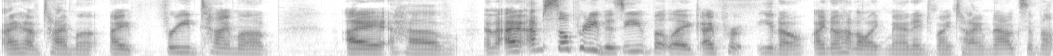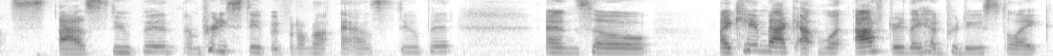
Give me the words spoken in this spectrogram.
i have time up i freed time up i have and I, i'm still pretty busy but like i per, you know i know how to like manage my time now because i'm not s- as stupid i'm pretty stupid but i'm not as stupid and so i came back at one after they had produced like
